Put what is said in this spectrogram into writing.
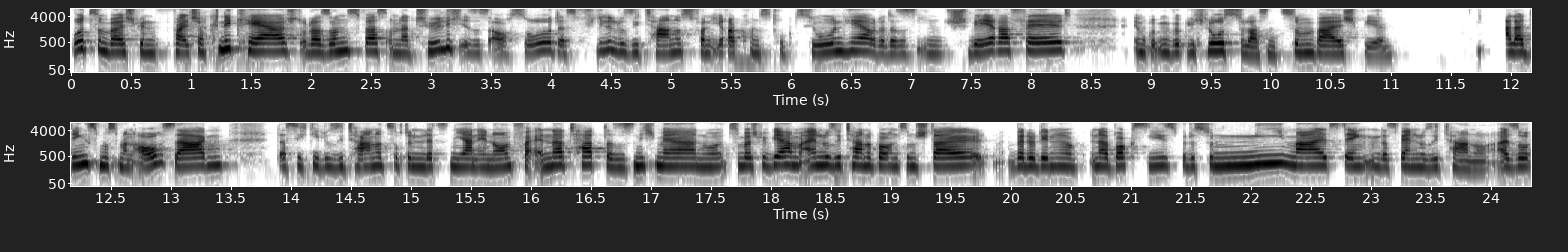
wo zum Beispiel ein falscher Knick herrscht oder sonst was. Und natürlich ist es auch so, dass viele Lusitanos von ihrer Konstruktion her oder dass es ihnen schwerer fällt, im Rücken wirklich loszulassen. Zum Beispiel Allerdings muss man auch sagen, dass sich die Lusitano-Zucht in den letzten Jahren enorm verändert hat. Dass es nicht mehr nur, zum Beispiel, wir haben einen Lusitano bei uns im Stall. Wenn du den in der Box siehst, würdest du niemals denken, das wäre ein Lusitano. Also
